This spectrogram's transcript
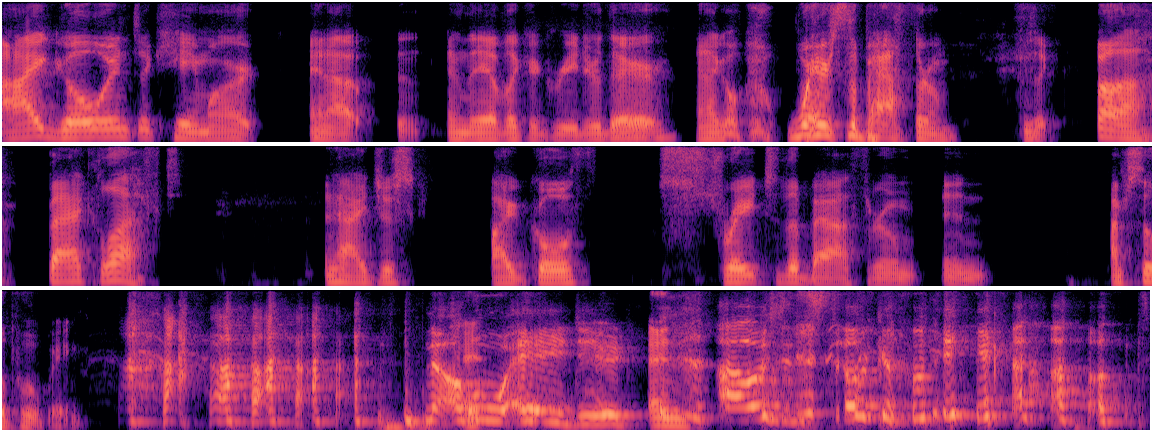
I go into Kmart and I and they have like a greeter there, and I go, "Where's the bathroom?" He's like, "Uh, back left." And I just I go th- straight to the bathroom, and I'm still pooping. no And- way, dude. and- how is it still coming out?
